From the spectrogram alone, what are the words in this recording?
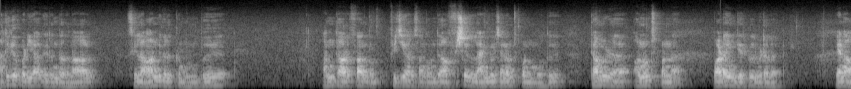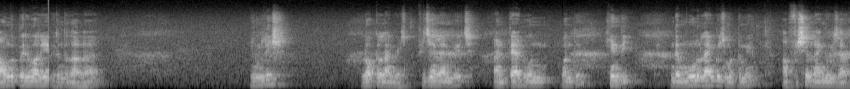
அதிகப்படியாக இருந்ததனால் சில ஆண்டுகளுக்கு முன்பு அந்த அரசாங்கம் ஃபிஜி அரசாங்கம் வந்து அஃபிஷியல் லாங்குவேஜ் அனௌன்ஸ் பண்ணும்போது தமிழை அனௌன்ஸ் பண்ண வட இந்தியர்கள் விடலை. ஏன்னா அவங்க பெருவாரியே இருந்ததால் English local language Fijian language and third one வந்து ஹிந்தி. இந்த மூணு லாங்குவேஜ் மட்டுமே அஃபிஷியல் லாங்குவேஜாக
